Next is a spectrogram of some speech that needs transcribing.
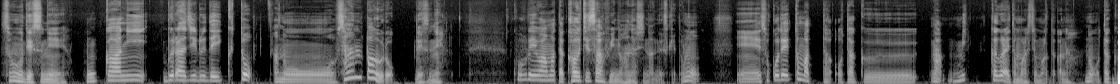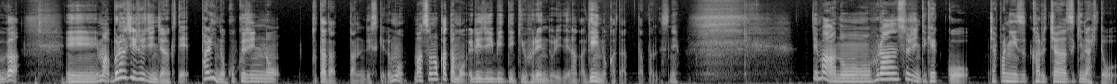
そうですね。他にブラジルで行くと、あのー、サンパウロですね。これはまたカウチサーフィンの話なんですけども、えー、そこで泊まったお宅、まあ、3日ぐらい泊まらせてもらったかな、のお宅が、えー、まあ、ブラジル人じゃなくて、パリの黒人の方だったんですけども、まあ、その方も LGBTQ フレンドリーで、なんかゲイの方だったんですね。で、まあ、あのー、フランス人って結構、ジャパニーズカルチャー好きな人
